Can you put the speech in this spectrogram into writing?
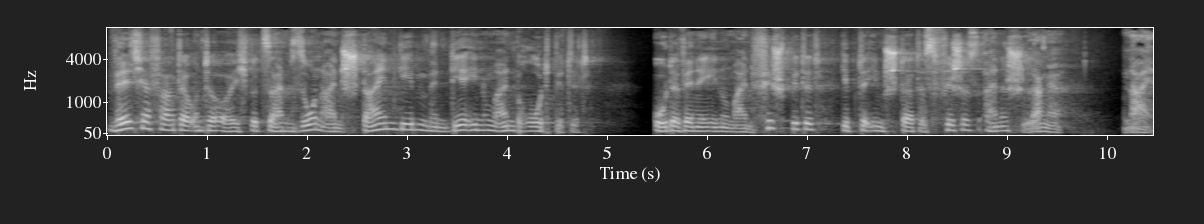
Welcher Vater unter euch wird seinem Sohn einen Stein geben, wenn der ihn um ein Brot bittet? Oder wenn er ihn um einen Fisch bittet, gibt er ihm statt des Fisches eine Schlange? Nein.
